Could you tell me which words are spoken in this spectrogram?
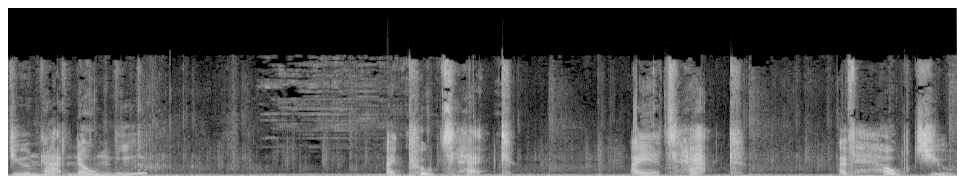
Do you not know me? I protect. I attack. I've helped you.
